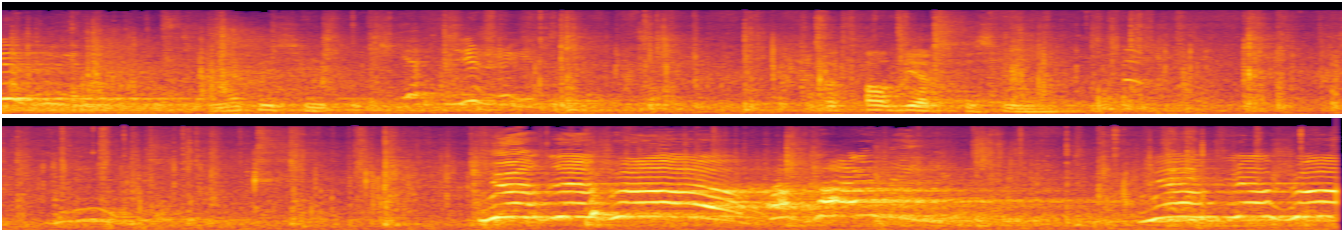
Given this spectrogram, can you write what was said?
Нет висит. Я лежит. Этот стал дерзкий сильно. Нет, лежи! Поганый! Нет, лежи!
